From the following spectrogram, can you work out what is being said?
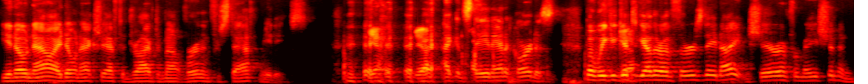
you know now I don't actually have to drive to Mount Vernon for staff meetings. yeah, yeah. I can stay in Anacortes, but we could get yeah. together on Thursday night and share information and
